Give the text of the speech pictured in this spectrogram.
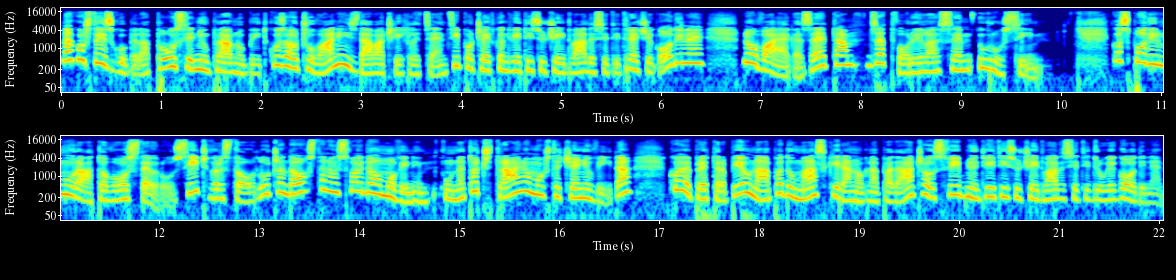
Nakon što je izgubila posljednju pravnu bitku za očuvanje izdavačkih licenci početkom 2023. godine, Novaja gazeta zatvorila se u Rusiji. Gospodin Muratov ostaje u Rusiji čvrsto odlučan da ostane u svojoj domovini, unatoč trajnom oštećenju vida koje je pretrpio u napadu maskiranog napadača u svibnju 2022. godine.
